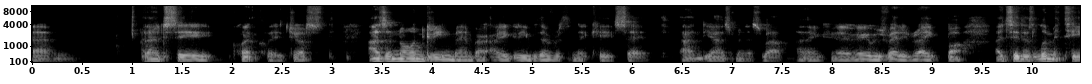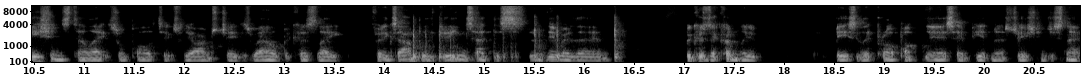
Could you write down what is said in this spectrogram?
Um, and I'd say quickly, just as a non-green member, I agree with everything that Kate said and Yasmin as well. I think uh, it was very right, but I'd say there's limitations to electoral politics for the arms trade as well, because like, for example, the Greens had this, they were the, because they're currently basically prop up the SNP administration just now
